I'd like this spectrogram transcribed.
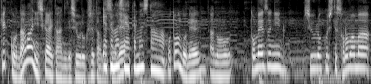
結構生に近い感じで収録してたんですよやってましたやねってました。ほとんどねあの止めずに収録してそのまま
